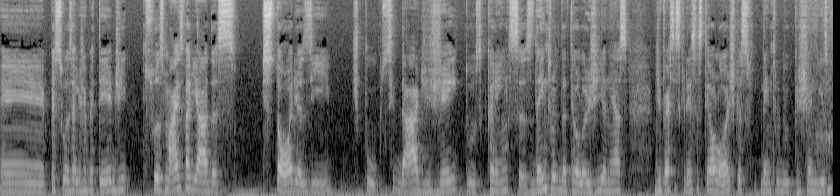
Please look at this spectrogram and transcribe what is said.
é, pessoas LGBT de suas mais variadas histórias e, tipo, cidades, jeitos, crenças dentro da teologia, né? As diversas crenças teológicas dentro do cristianismo.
